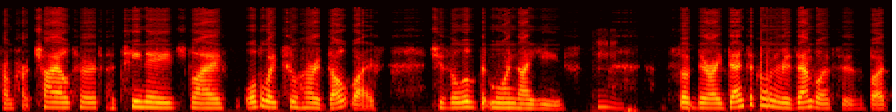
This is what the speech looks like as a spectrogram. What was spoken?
from her childhood, her teenage life, all the way to her adult life. She's a little bit more naive. Mm. So they're identical in resemblances, but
